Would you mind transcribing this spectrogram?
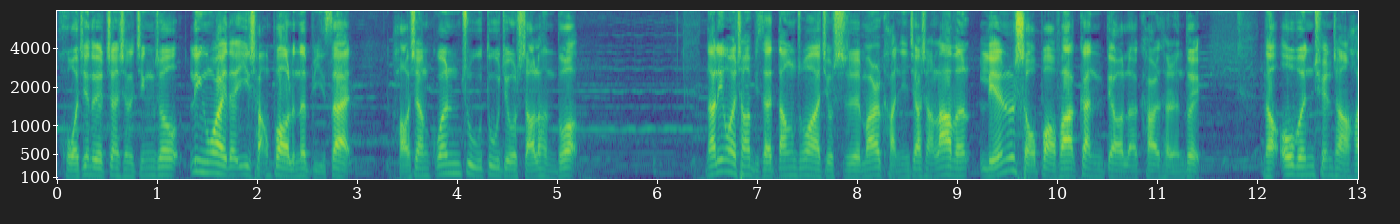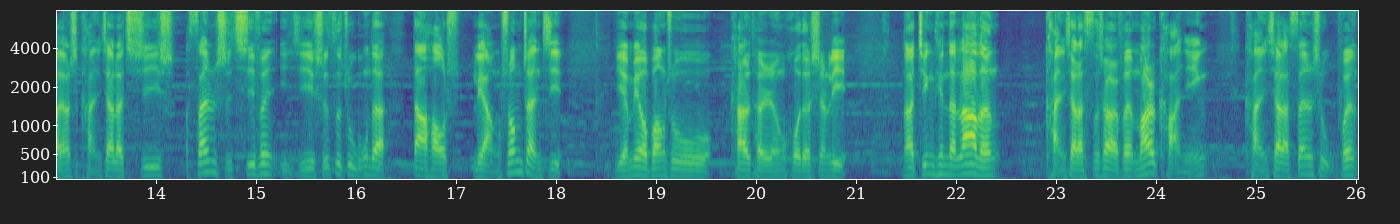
火箭队战胜了荆州，另外的一场爆冷的比赛，好像关注度就少了很多。那另外一场比赛当中啊，就是马尔卡宁加上拉文联手爆发，干掉了凯尔特人队。那欧文全场好像是砍下了七十三十七分以及十次助攻的大号两双战绩，也没有帮助凯尔特人获得胜利。那今天的拉文砍下了四十二分，马尔卡宁砍下了三十五分。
